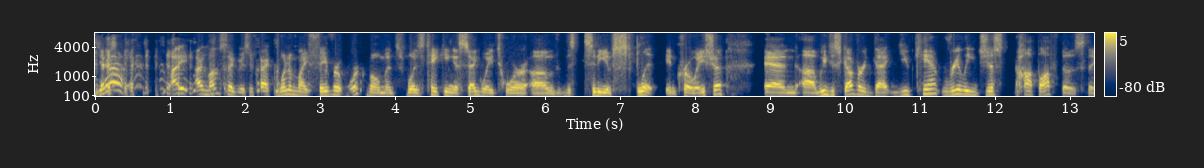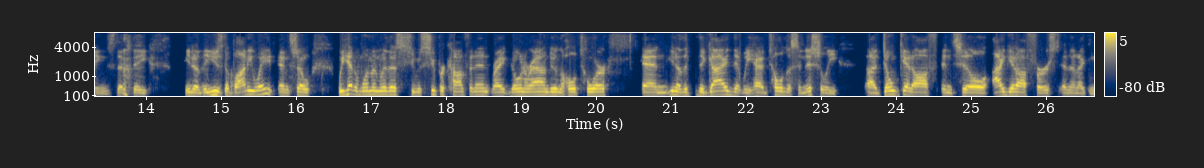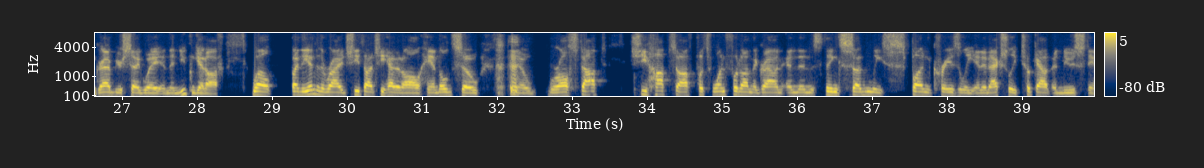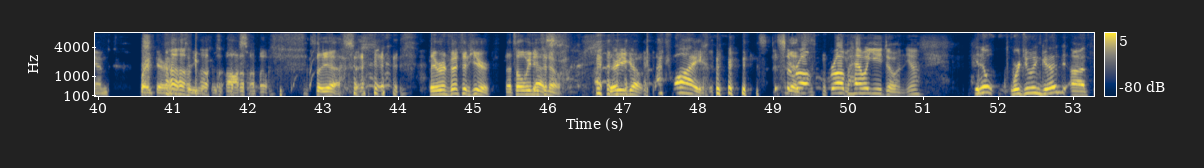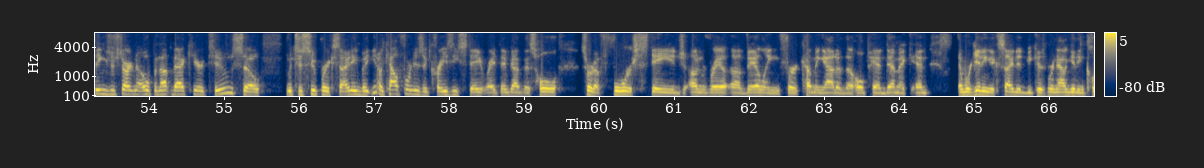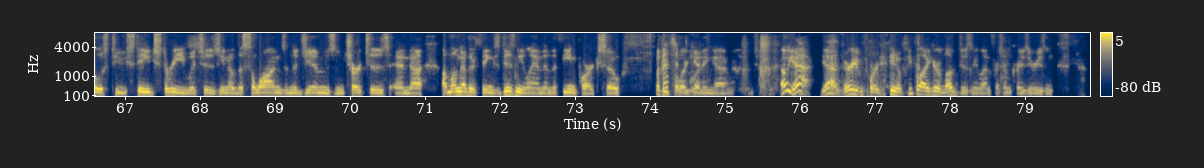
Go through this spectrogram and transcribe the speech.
yeah, I, I love segways. In fact, one of my favorite work moments was taking a Segway tour of the city of Split in Croatia and uh, we discovered that you can't really just hop off those things that they you know they use the body weight and so we had a woman with us she was super confident right going around doing the whole tour and you know the, the guide that we had told us initially uh, don't get off until i get off first and then i can grab your segway and then you can get off. Well by the end of the ride she thought she had it all handled so you know we're all stopped she hops off, puts one foot on the ground, and then this thing suddenly spun crazily, and it actually took out a newsstand right there in the city, which was awesome. So yeah, they were invented here. That's all we need yes. to know. there you go. That's why. so yes. Rob, Rob, how are you doing? Yeah. You know, we're doing good. Uh, things are starting to open up back here too, so which is super exciting. But you know, California is a crazy state, right? They've got this whole sort of four-stage unveiling for coming out of the whole pandemic, and and we're getting excited because we're now getting close to stage three, which is you know the salons and the gyms and churches and uh, among other things, Disneyland and the theme parks. So well, people are getting uh, really. Oh yeah, yeah, very important. You know, people out here love Disneyland for some crazy reason.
